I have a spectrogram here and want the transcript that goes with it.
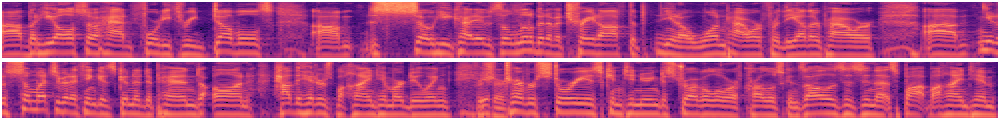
uh, but he also had 43 doubles. Um, so he kind of it was a little bit of a trade off. The you know one power for the other power. Um, you know, so much of it I think is going to depend on how the hitters behind him are doing. if sure. Trevor Story is continuing to struggle, or if Carlos Gonzalez is in that spot behind him,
